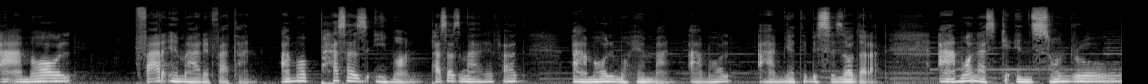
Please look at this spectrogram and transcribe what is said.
اعمال فرع معرفتن. اما پس از ایمان پس از معرفت اعمال مهمن. اعمال اهمیت به سزا دارد اعمال است که انسان رو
